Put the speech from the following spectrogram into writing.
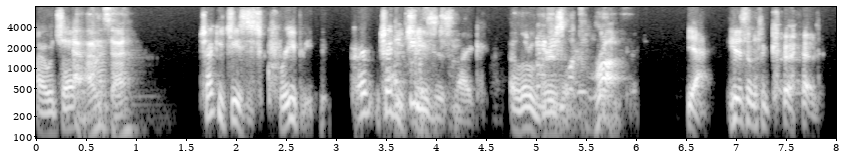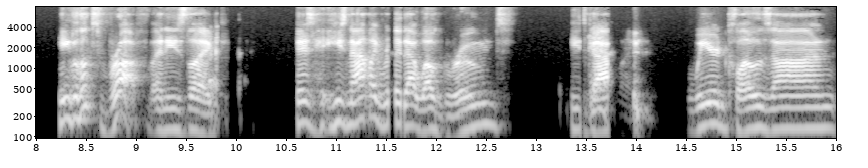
I would say yeah, I would say. Chuck E. Cheese is creepy. Chuck E. Cheese is like a little. Grizzly. looks rough. Yeah, he doesn't look good. He looks rough, and he's like, his he's not like really that well groomed. He's got like weird clothes on.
